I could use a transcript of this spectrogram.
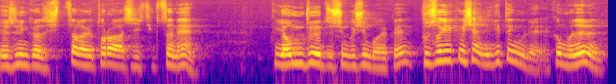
예수님께서 십자가에 돌아가시기 직전에 그 염두에 두신 것이 뭘까요? 구속의 끝이 아니기 때문에 그 뭐냐면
